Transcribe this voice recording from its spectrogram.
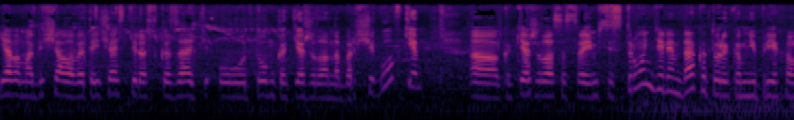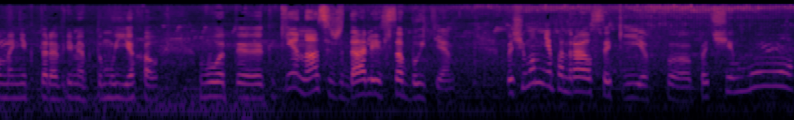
Я вам обещала в этой части рассказать о том, как я жила на Борщеговке, а, как я жила со своим сеструнделем, да, который ко мне приехал на некоторое время, потом уехал. Вот, э, какие нас ждали события. Почему мне понравился Киев? Почему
